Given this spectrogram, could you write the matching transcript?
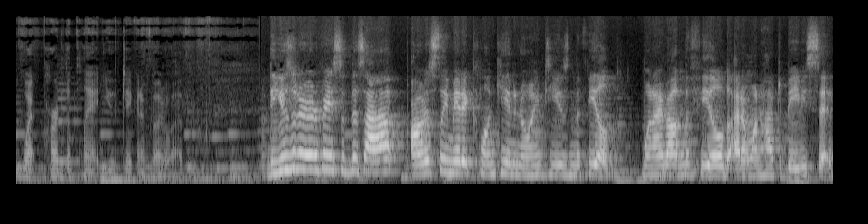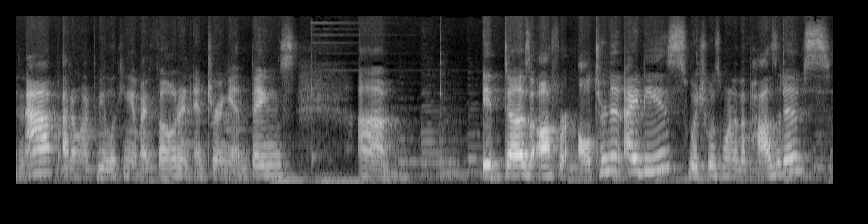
what part of the plant you've taken a photo of. The user interface of this app honestly made it clunky and annoying to use in the field. When I'm out in the field, I don't want to have to babysit an app. I don't have to be looking at my phone and entering in things. Um, it does offer alternate IDs, which was one of the positives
